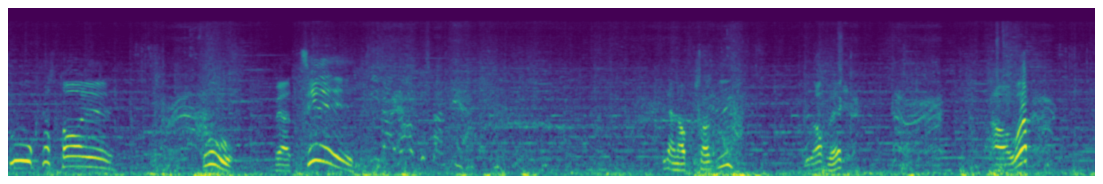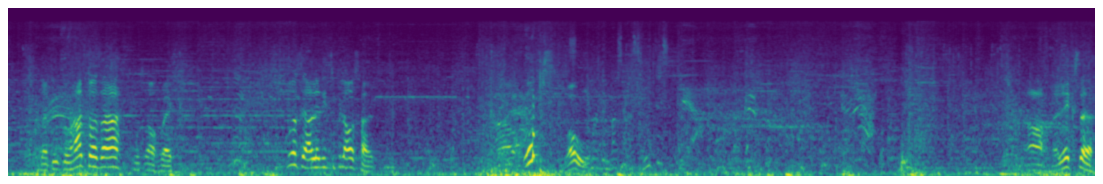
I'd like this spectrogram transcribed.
Zug. Das ist toll. Du, verzieh dich. Wieder einer aufgestanden! Wieder einer aufgestanden. Und auch weg. Au, up. Und der Detonator da muss auch weg. Nur, dass sie alle nicht so viel aushalten. Ah, ups. Wow. Ist? Ah, der nächste.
